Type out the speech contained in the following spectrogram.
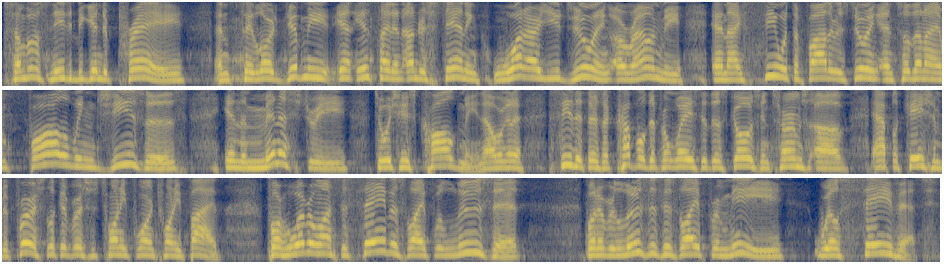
Some of us need to begin to pray and say, Lord, give me insight and understanding. What are you doing around me? And I see what the Father is doing. And so then I am following Jesus in the ministry to which He's called me. Now we're going to see that there's a couple different ways that this goes in terms of application. But first, look at verses 24 and 25. For whoever wants to save his life will lose it, but whoever loses his life for me will save it.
